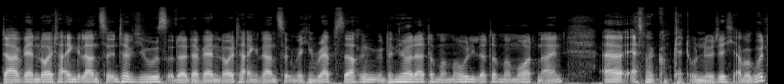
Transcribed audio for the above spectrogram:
da werden Leute eingeladen zu Interviews oder da werden Leute eingeladen zu irgendwelchen Rap-Sachen und dann, ja, lad doch mal Mauli, lad doch mal Morten ein. Äh, erstmal komplett unnötig, aber gut.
